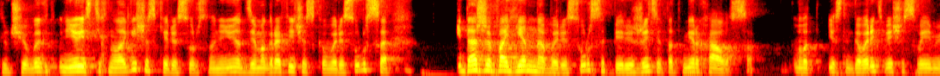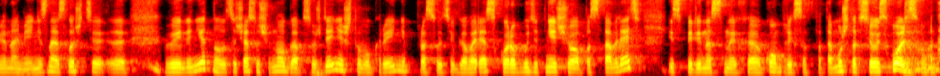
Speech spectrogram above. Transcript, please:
ключевых... У нее есть технологический ресурс, но у нее нет демографического ресурса и даже военного ресурса пережить этот мир хаоса вот если говорить вещи своими именами. Я не знаю, слышите э, вы или нет, но вот сейчас очень много обсуждений, что в Украине, по сути говоря, скоро будет нечего поставлять из переносных э, комплексов, потому что все использовано,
